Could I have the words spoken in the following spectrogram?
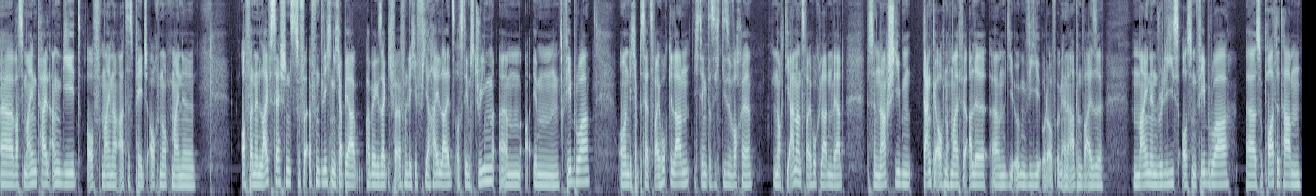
äh, was meinen Teil angeht, auf meiner Artist-Page auch noch meine offenen Live-Sessions zu veröffentlichen. Ich habe ja, hab ja gesagt, ich veröffentliche vier Highlights aus dem Stream ähm, im Februar. Und ich habe bisher zwei hochgeladen. Ich denke, dass ich diese Woche noch die anderen zwei hochladen werde, bisschen nachschieben. Danke auch nochmal für alle, ähm, die irgendwie oder auf irgendeine Art und Weise meinen Release aus dem Februar äh, supportet haben.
